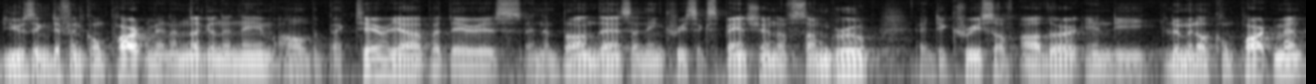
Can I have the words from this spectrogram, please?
using different compartments. I'm not going to name all the bacteria, but there is an abundance, an increased expansion of some group, a decrease of other in the luminal compartment.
